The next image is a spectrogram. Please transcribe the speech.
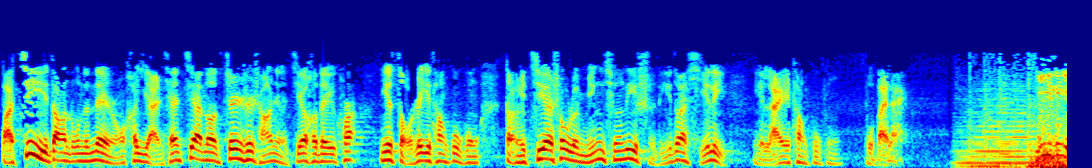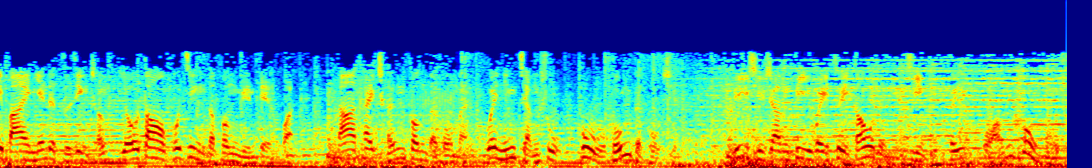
把记忆当中的内容和眼前见到的真实场景结合在一块儿。你走这一趟故宫，等于接受了明清历史的一段洗礼。你来一趟故宫，不白来。屹立百年的紫禁城有道不尽的风云变幻，打开尘封的宫门，为您讲述故宫的故事。历史上地位最高的女性非皇后莫属。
